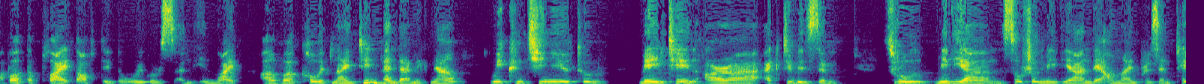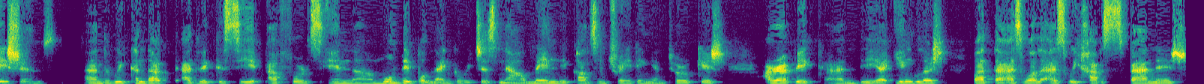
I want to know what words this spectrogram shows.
about the plight of the, the Uyghurs. And in light of a COVID-19 pandemic now, we continue to maintain our uh, activism through media, and social media, and the online presentations. And we conduct advocacy efforts in uh, multiple languages now, mainly concentrating in Turkish, Arabic, and the uh, English, but as well as we have Spanish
